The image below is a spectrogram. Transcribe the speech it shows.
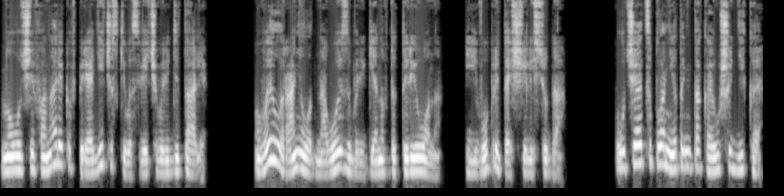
но лучи фонариков периодически высвечивали детали. Вейл ранил одного из аборигенов Дотериона, и его притащили сюда. Получается, планета не такая уж и дикая.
